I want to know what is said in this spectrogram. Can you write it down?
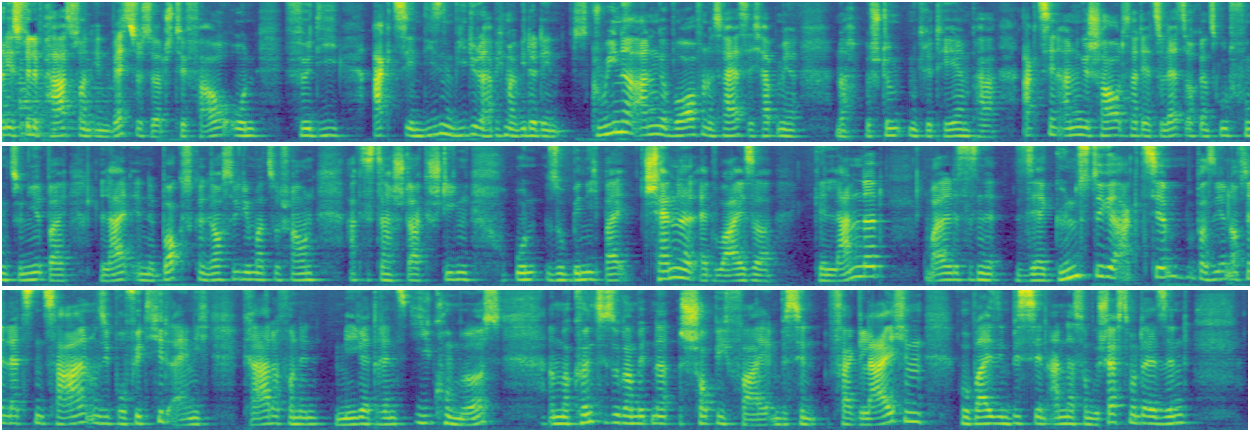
Hallo, ist Philipp Haas von Search TV und für die Aktie in diesem Video, da habe ich mal wieder den Screener angeworfen. Das heißt, ich habe mir nach bestimmten Kriterien ein paar Aktien angeschaut. Das hat ja zuletzt auch ganz gut funktioniert bei Light in the Box. Könnt ihr auch das Video mal zuschauen. Aktie ist da stark gestiegen und so bin ich bei Channel Advisor gelandet weil das ist eine sehr günstige Aktie, basierend auf den letzten Zahlen und sie profitiert eigentlich gerade von den Megatrends E-Commerce. Ähm, man könnte sie sogar mit einer Shopify ein bisschen vergleichen, wobei sie ein bisschen anders vom Geschäftsmodell sind,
